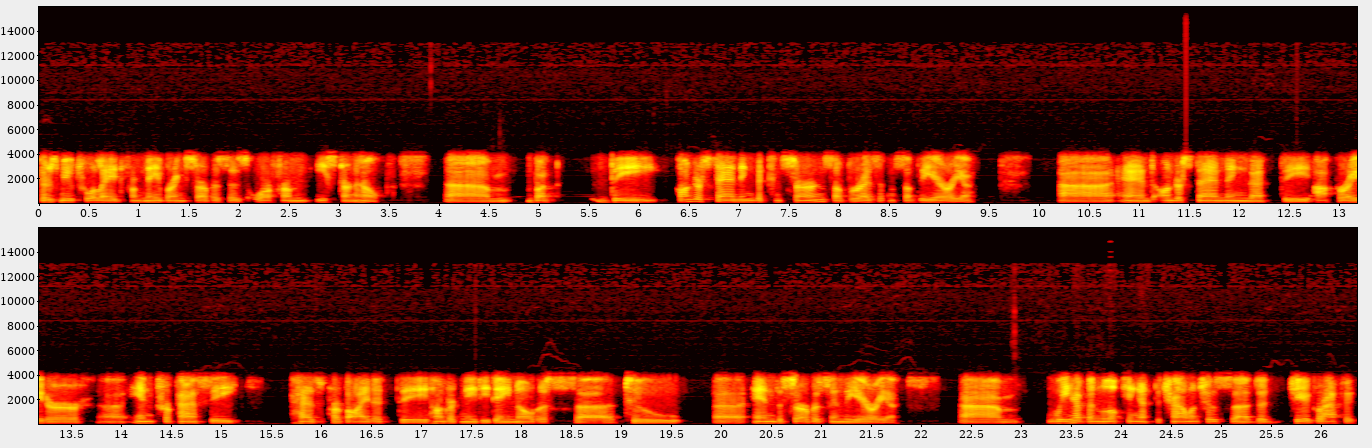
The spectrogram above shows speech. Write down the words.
there's mutual aid from neighboring services or from Eastern Health. Um, but the understanding the concerns of residents of the area uh, and understanding that the operator uh, in Trepassey has provided the 180 day notice uh, to uh, end the service in the area. Um, we have been looking at the challenges, uh, the geographic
